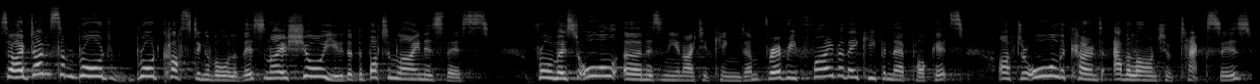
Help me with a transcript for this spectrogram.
So I've done some broad broadcasting of all of this, and I assure you that the bottom line is this. For almost all earners in the United Kingdom, for every fiver they keep in their pockets, after all the current avalanche of taxes,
